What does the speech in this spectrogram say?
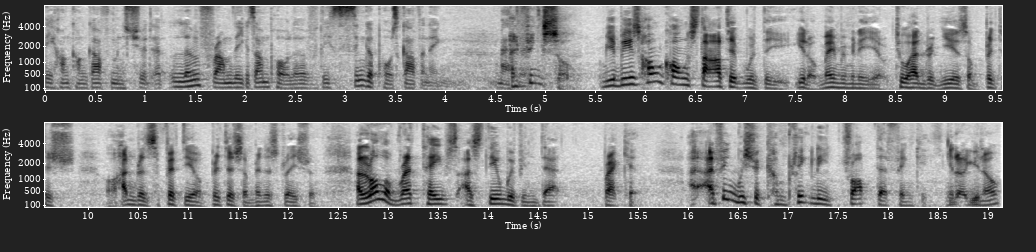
the Hong Kong government should learn from the example of the Singapore's governing method? I think so. Because Hong Kong started with the, you know, many, many, you know, 200 years of British or 150 of British administration. A lot of red tapes are still within that bracket. I, I think we should completely drop that thinking, you know, you know,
